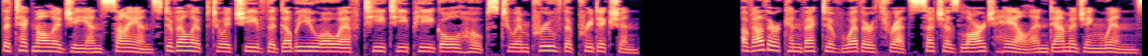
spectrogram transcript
The technology and science developed to achieve the WOF-TTP goal hopes to improve the prediction of other convective weather threats such as large hail and damaging winds.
